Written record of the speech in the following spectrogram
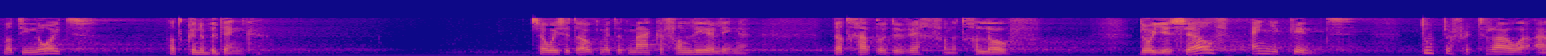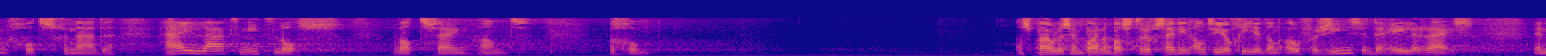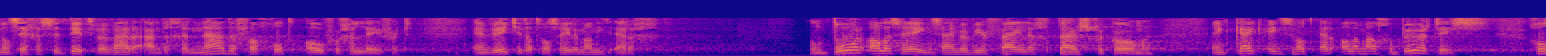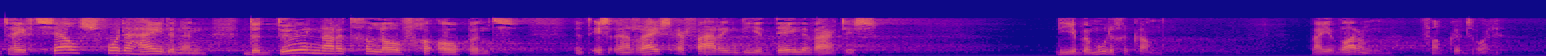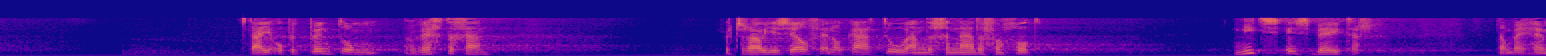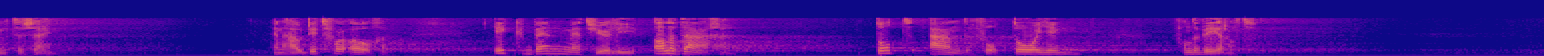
wat hij nooit had kunnen bedenken. Zo is het ook met het maken van leerlingen. Dat gaat door de weg van het geloof. Door jezelf en je kind toe te vertrouwen aan Gods genade. Hij laat niet los wat zijn hand begon. Als Paulus en Barnabas terug zijn in Antiochië, dan overzien ze de hele reis. En dan zeggen ze dit, we waren aan de genade van God overgeleverd. En weet je, dat was helemaal niet erg. Want door alles heen zijn we weer veilig thuisgekomen. En kijk eens wat er allemaal gebeurd is. God heeft zelfs voor de heidenen de deur naar het geloof geopend. Het is een reiservaring die je delen waard is. Die je bemoedigen kan. Waar je warm van kunt worden. Sta je op het punt om weg te gaan? Vertrouw jezelf en elkaar toe aan de genade van God. Niets is beter dan bij Hem te zijn. En houd dit voor ogen. Ik ben met jullie alle dagen tot aan de voltooiing van de wereld.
